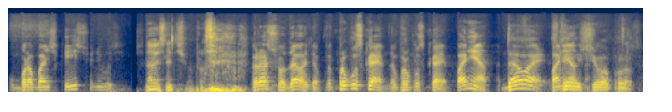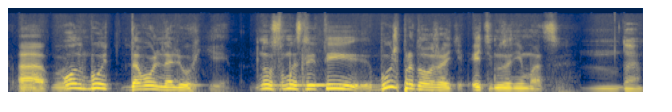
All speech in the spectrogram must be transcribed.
У барабанщика есть что-нибудь? Давай следующий вопрос. Хорошо, давайте, пропускаем, да, пропускаем. Понятно. Давай, Понятно. следующий вопрос. А, Он будет довольно легкий. Ну, в смысле, ты будешь продолжать этим заниматься? Да.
